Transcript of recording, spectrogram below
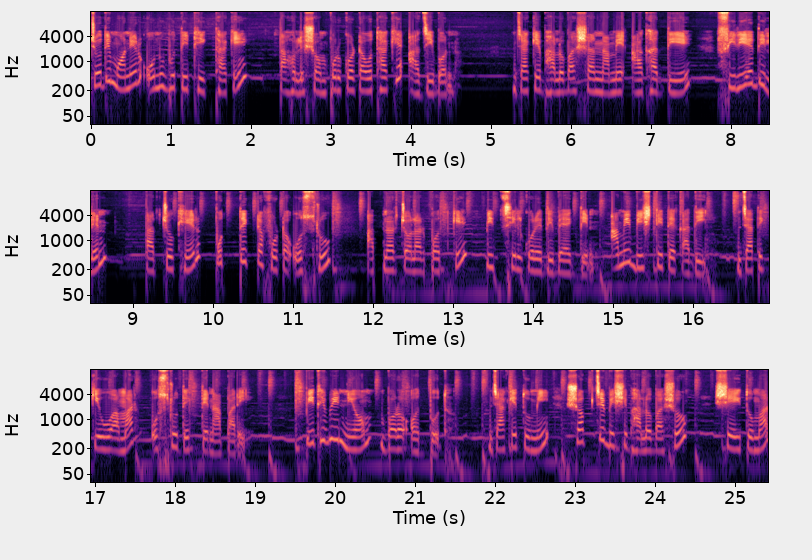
যদি মনের অনুভূতি ঠিক থাকে, তাহলে সম্পর্কটাও থাকে আজীবন। যাকে ভালোবাসার নামে আঘাত দিয়ে ফিরিয়ে দিলেন, তার চোখের প্রত্যেকটা ফোটা অশ্রু আপনার চলার পথকে পিচ্ছিল করে দিবে একদিন। আমি বৃষ্টিতে কাঁদি, যাতে কেউ আমার অশ্রু দেখতে না পারে। পৃথিবীর নিয়ম বড় অদ্ভুত। যাকে তুমি সবচেয়ে বেশি ভালোবাসো, সেই তোমার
